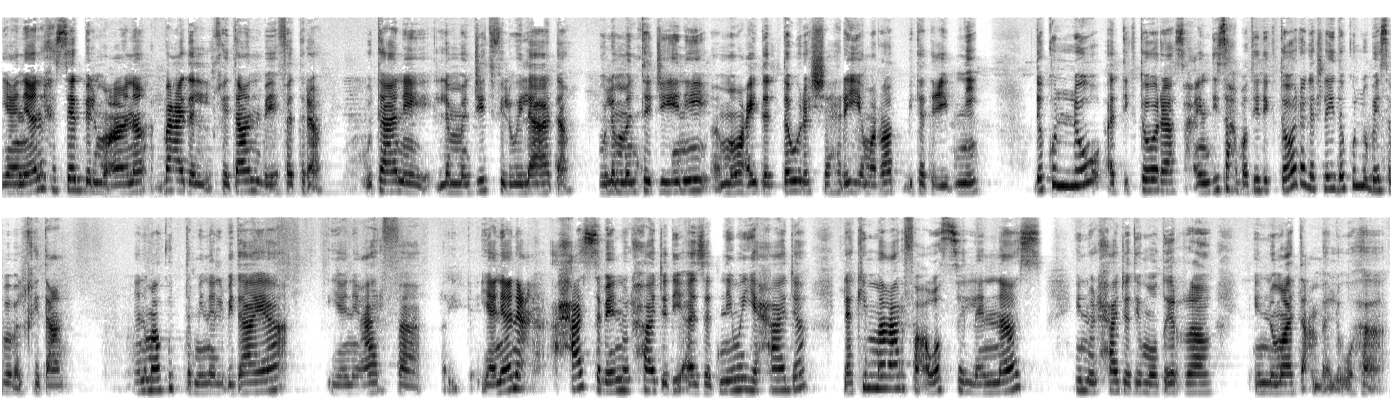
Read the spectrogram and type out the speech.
يعني أنا حسيت بالمعاناة بعد الختان بفترة وتاني لما جيت في الولادة ولما تجيني مواعيد الدورة الشهرية مرات بتتعبني. ده كله الدكتورة صح عندي صاحبتي دكتورة قالت لي ده كله بسبب الختان. أنا ما كنت من البداية يعني عارفة يعني أنا حاسة بإنه الحاجة دي أذتني وهي حاجة لكن ما عارفة أوصل للناس إنه الحاجة دي مضرة إنه ما تعملوها.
